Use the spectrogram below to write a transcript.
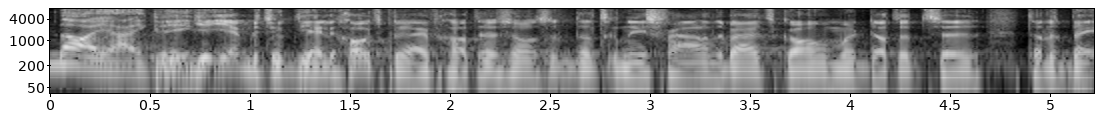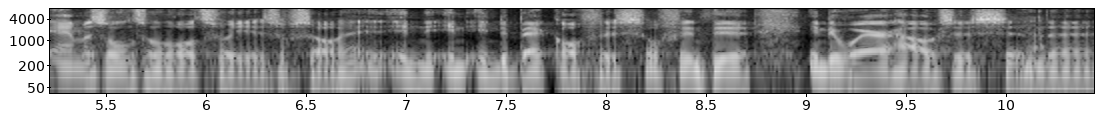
Nou ja, ik weet Je, je hebt natuurlijk die hele grote bedrijven gehad, hè? zoals dat er ineens verhalen naar buiten komen dat het, eh, dat het bij Amazon zo'n rotzooi is of zo. Hè? In, in, in de back-office of in de, in de warehouses. En, eh,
